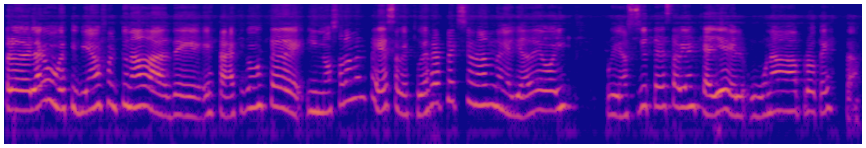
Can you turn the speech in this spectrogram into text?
Pero de verdad como que estoy bien afortunada de estar aquí con ustedes. Y no solamente eso, que estuve reflexionando en el día de hoy, porque yo no sé si ustedes sabían que ayer hubo una protesta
